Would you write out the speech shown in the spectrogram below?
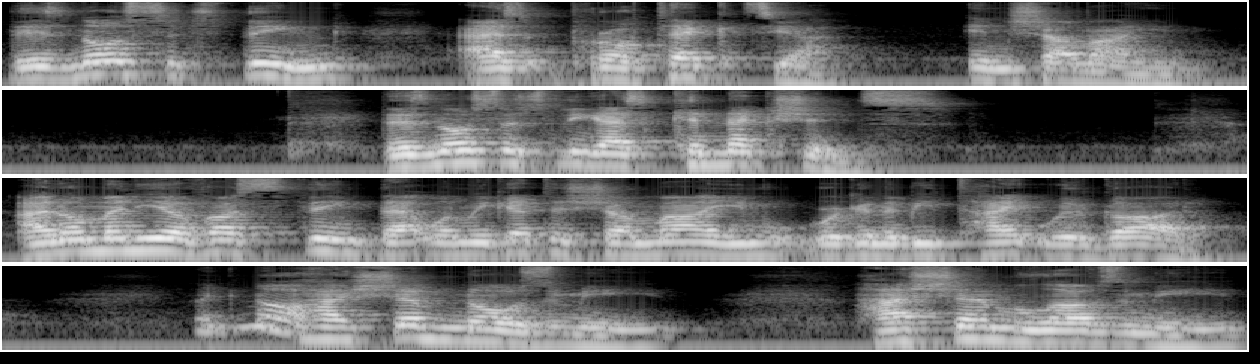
There's no such thing as protectia in Shamayim. There's no such thing as connections. I know many of us think that when we get to Shamayim, we're going to be tight with God. Like, no, Hashem knows me. Hashem loves me.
